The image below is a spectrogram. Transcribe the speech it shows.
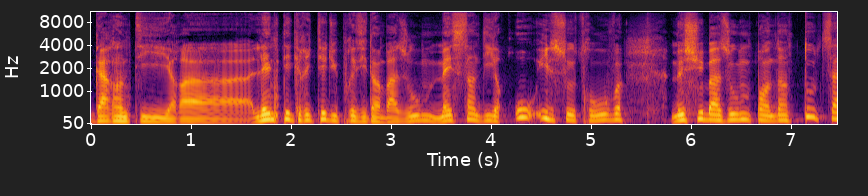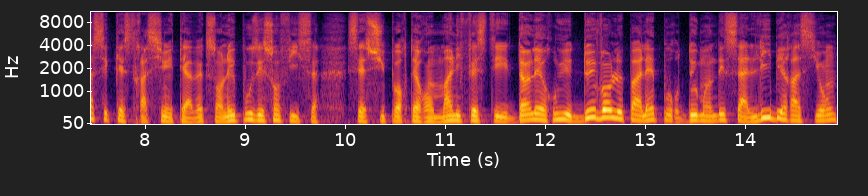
garantir l'intégrité du président Bazoum, mais sans dire où il se trouve. Monsieur Bazoum, pendant toute sa séquestration, était avec son épouse et son fils. Ses supporters ont manifesté dans les rues et devant le palais pour demander sa libération.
